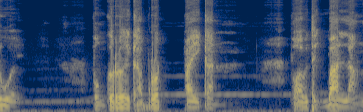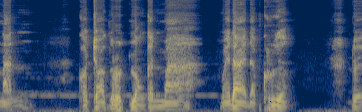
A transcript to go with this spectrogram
ด้วย ผมก็เลยขับรถไปกัน พอไปถึงบ้านหลังนั้น ก็จอดรถลงกันมา ไม่ได้ดับเครื่องโดย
